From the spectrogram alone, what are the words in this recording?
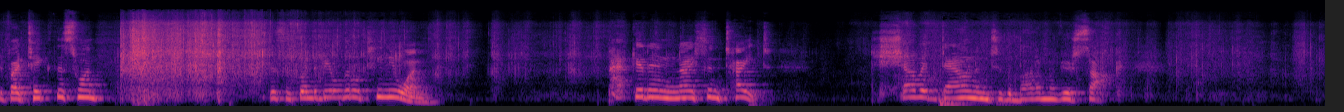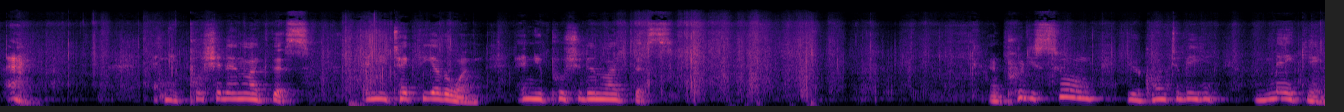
if I take this one, this is going to be a little teeny one. Pack it in nice and tight. Shove it down into the bottom of your sock. And you push it in like this. And you take the other one and you push it in like this. And pretty soon you're going to be making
